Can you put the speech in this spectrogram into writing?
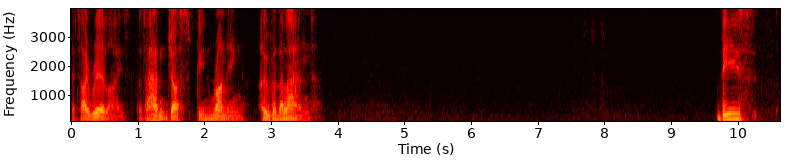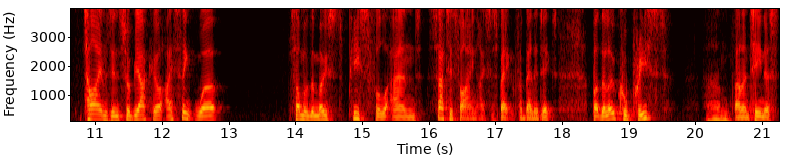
that I realized that I hadn't just been running over the land. These times in Subiaco, I think, were some of the most peaceful and satisfying, I suspect, for Benedict. But the local priest, um, Valentinus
